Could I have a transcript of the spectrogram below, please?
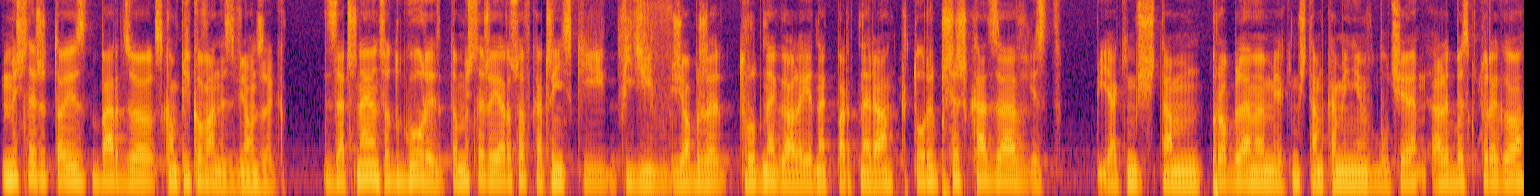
myślę, że to jest bardzo skomplikowany związek Zaczynając od góry, to myślę, że Jarosław Kaczyński widzi w Ziobrze trudnego, ale jednak partnera, który przeszkadza, jest jakimś tam problemem, jakimś tam kamieniem w bucie, ale bez którego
